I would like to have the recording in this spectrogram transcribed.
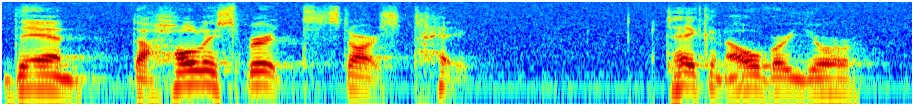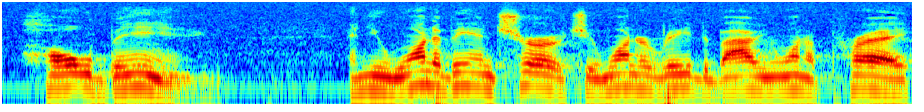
then the Holy Spirit starts take, taking over your whole being. And you want to be in church, you want to read the Bible, you want to pray,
